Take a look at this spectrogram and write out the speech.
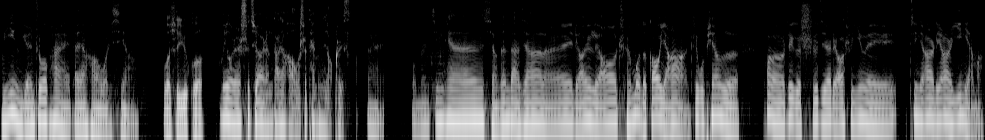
迷影圆桌派，大家好，我是夕阳，我是雨果。没有人是最爱人，大家好，我是太平角 Chris。哎，我们今天想跟大家来聊一聊《沉默的羔羊》啊这部片子。放到这个时节聊，是因为今年二零二一年嘛，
